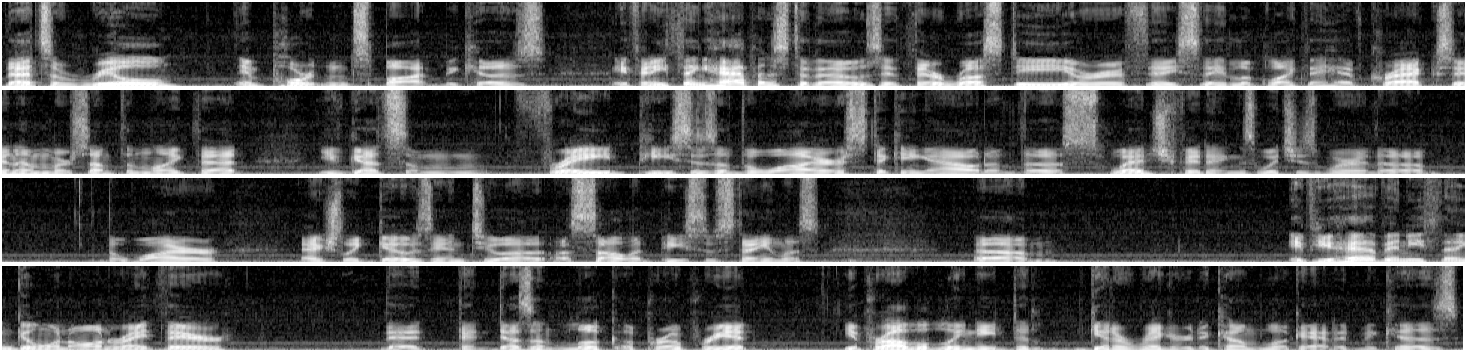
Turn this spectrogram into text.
that's a real important spot because if anything happens to those, if they're rusty or if they they look like they have cracks in them or something like that, you've got some frayed pieces of the wire sticking out of the swedge fittings, which is where the the wire actually goes into a, a solid piece of stainless. Um, if you have anything going on right there that that doesn't look appropriate, you probably need to get a rigger to come look at it because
